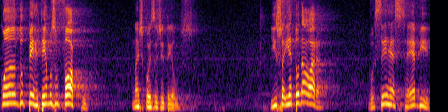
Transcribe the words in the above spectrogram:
quando perdemos o foco nas coisas de Deus. Isso aí é toda hora. Você recebe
